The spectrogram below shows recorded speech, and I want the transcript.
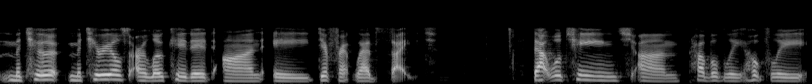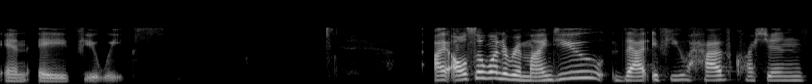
mater materials are located on a different website. That will change um, probably, hopefully in a few weeks. I also want to remind you that if you have questions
